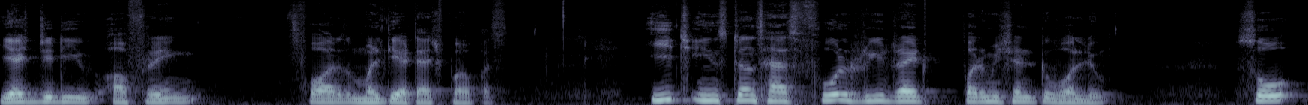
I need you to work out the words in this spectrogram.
HDD offering for the multi-attach purpose. Each instance has full read-write permission to volume. So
